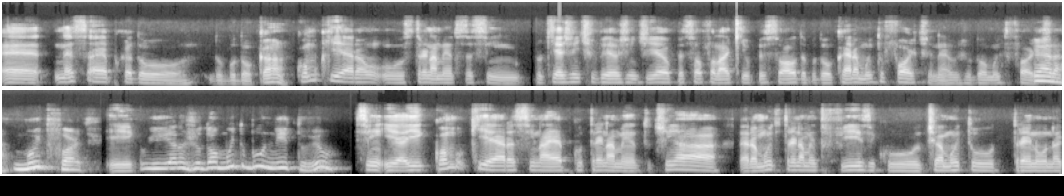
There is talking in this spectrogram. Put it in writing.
é, nessa época do, do Budokan, como que eram os treinamentos assim? Porque a gente vê hoje em dia o pessoal falar que o pessoal do Budokan era muito forte, né? O judô muito forte. Era, muito forte. E, e era um judô muito bonito, viu? Sim, e aí como que era assim na época o treinamento? Tinha era muito treinamento físico, tinha muito treino na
